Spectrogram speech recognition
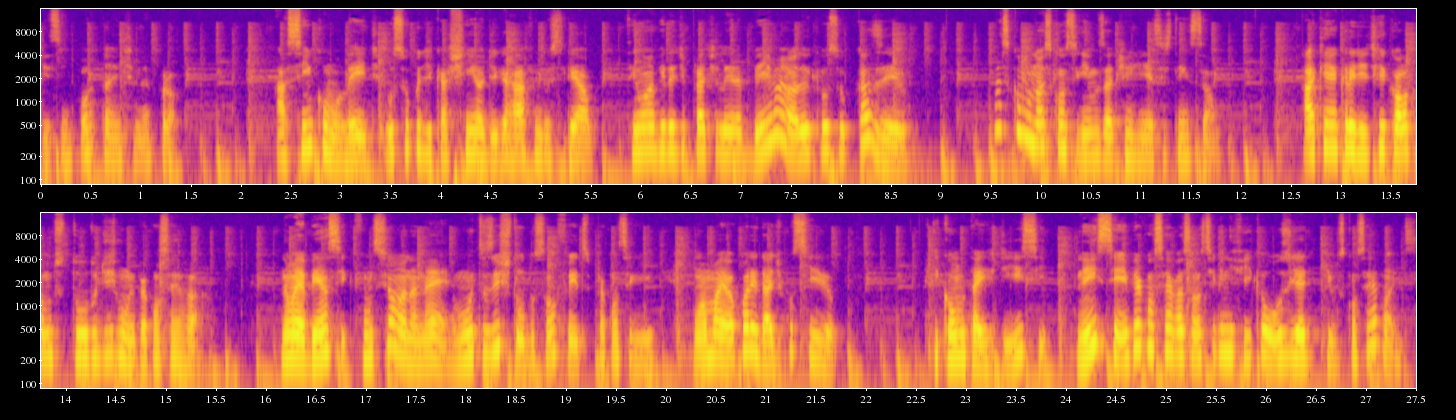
Isso é importante, né, Pro? Assim como o leite, o suco de caixinha ou de garrafa industrial tem uma vida de prateleira bem maior do que o suco caseiro. Mas como nós conseguimos atingir essa extensão? Há quem acredite que colocamos tudo de ruim para conservar. Não é bem assim que funciona, né? Muitos estudos são feitos para conseguir uma maior qualidade possível. E como Thais disse, nem sempre a conservação significa o uso de aditivos conservantes.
